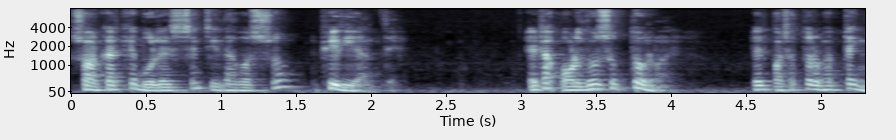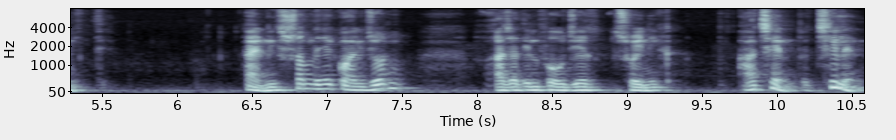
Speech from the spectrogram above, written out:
সরকারকে বলে এসছেন চিতাভস্য ফিরিয়ে আনতে। এটা অর্ধসত্যও নয়, এর পঁচাত্তর ভাগটাই মিথ্যে। হ্যাঁ নিঃসন্দেহে কয়েকজন আজাদিন ফৌজের সৈনিক আছেন, ছিলেন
